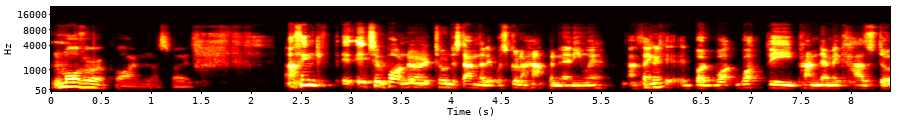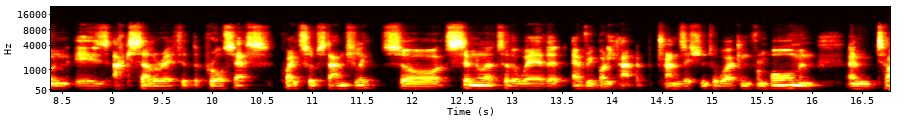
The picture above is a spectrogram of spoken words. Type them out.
more of a requirement, I suppose? I think it's important to, to understand that it was going to happen anyway. I think, okay. but what what the pandemic has done is accelerated the process quite substantially. So similar to the way that everybody had to transition to working from home and and t-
